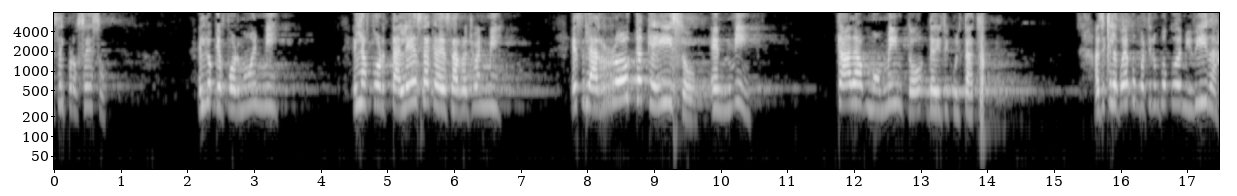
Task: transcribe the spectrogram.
Es el proceso. Es lo que formó en mí. Es la fortaleza que desarrolló en mí. Es la roca que hizo en mí cada momento de dificultad. Así que les voy a compartir un poco de mi vida.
